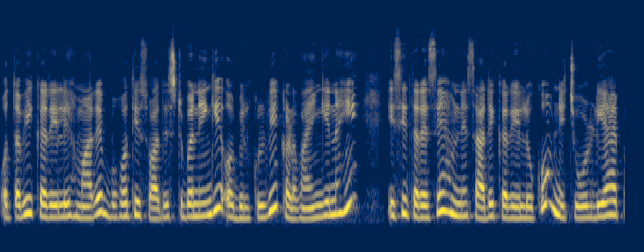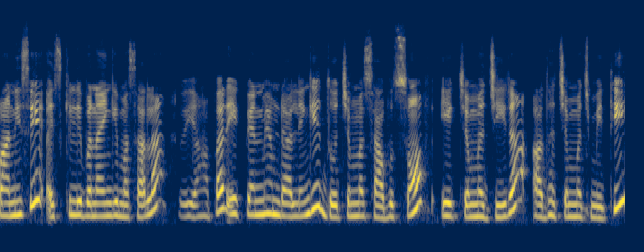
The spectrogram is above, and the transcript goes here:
और तभी करेले हमारे बहुत ही स्वादिष्ट बनेंगे और बिल्कुल भी कड़वाएँगे नहीं। इसी तरह से हमने सारे करेलों को निचोड़ लिया है पानी से, इसके लिए बनाएँगे मसाला। तो यहाँ पर एक पैन में हम डालेंगे दो चम्मच साबुत सौंफ, एक चम्मच जीरा, आधा चम्मच मेथी,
